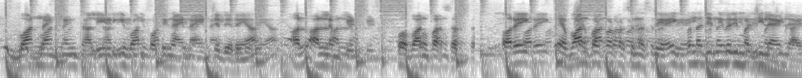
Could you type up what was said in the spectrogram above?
199 थाली की 149.9 से दे रहे हैं अनलिमिटेड फॉर वन पर्सन और एक वन पर पर्सन असरी है। एक ਬੰਦਾ ਜਿੰਨੀ ਵਾਰੀ ਮਰਜ਼ੀ ਲੈ ਖਾਏ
